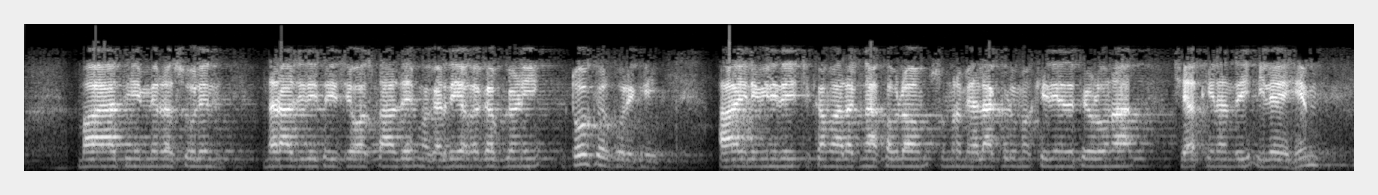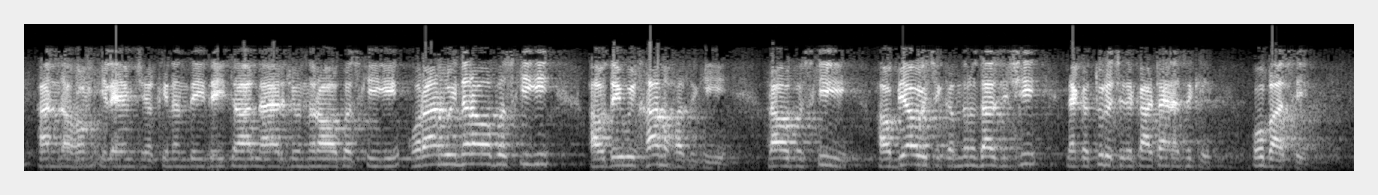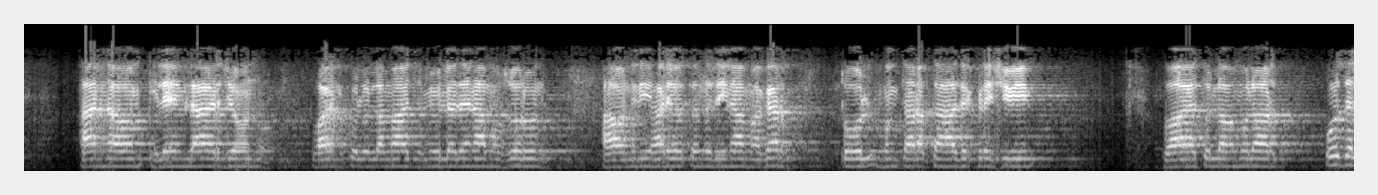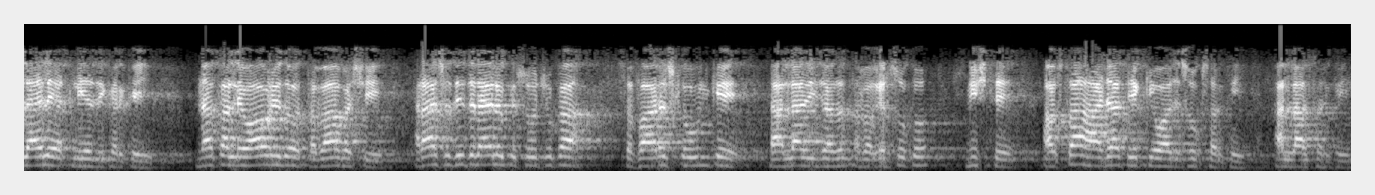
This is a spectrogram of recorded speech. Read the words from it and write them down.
ما یاتی من رسول ناراضی دی ته سی استاد مگر دی غغب غنی ټوکر پوری کی آی نوینی دی چې کما لگنا قبلهم سمر می علاق کړو مخکې دی پیړونا چې یقینا دی الیهم انهم الیهم چې یقینا دی دیتا لا ارجون را واپس کیږي قران وی نه را واپس کیږي او دی وی خام خاص کیږي را واپس کیږي او بیا وی چې کمندونو داسې شي لکه تور چې د کاټای نه سکی او باسي انهم الیم لا ارجون وان کل لما جميع لدینا محضرون او ندی هر یو تند دینا مگر ټول مونږ طرف ته حاضر کړی شي وایت اللهم الارض او دلائل عقلیه ذکر کړي نقل لواورې دو تباب شي راشه دي دلائلو کې سوچو کا سفارش کوونکې د الله دی اجازه نه بغیر سو کو نشته او ستا حاجات یې کې واځه سوک سر کوي الله سر کوي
